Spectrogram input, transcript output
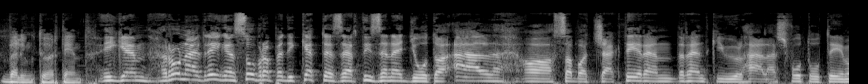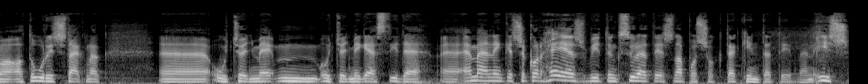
velünk történt. Igen, Ronald Reagan szobra pedig 2011 óta áll a Szabadság téren, rendkívül hálás fotótéma a turistáknak, eh, úgyhogy még, úgyhogy még ezt ide eh, emelnénk, és akkor helyesbítünk születésnaposok tekintetében is.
